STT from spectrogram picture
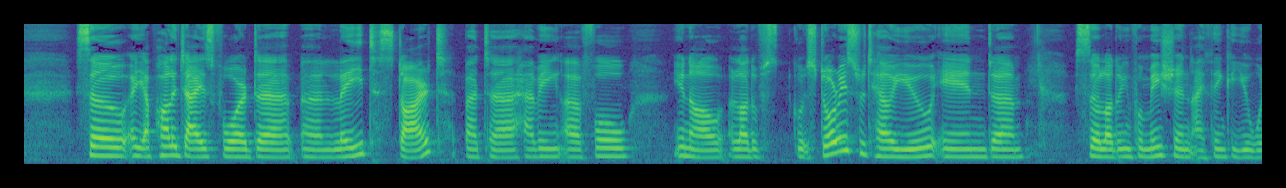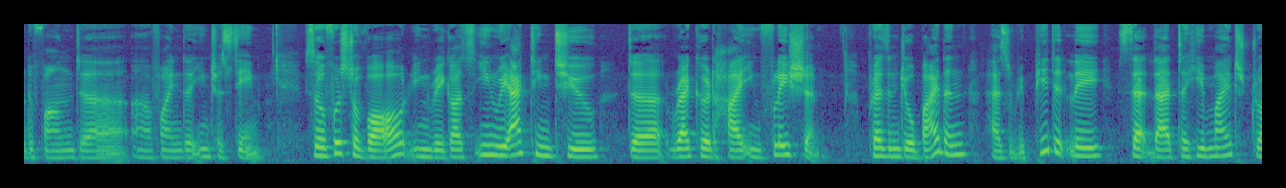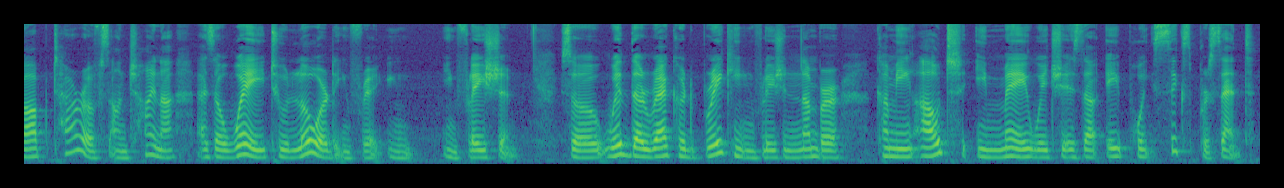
So I apologize for the uh, late start, but uh, having a full, you know, a lot of good stories to tell you, and um, so a lot of information I think you would find uh, uh find interesting. So first of all, in regards in reacting to the record high inflation. President Joe Biden has repeatedly said that he might drop tariffs on China as a way to lower the infl in inflation. So, with the record breaking inflation number coming out in May, which is 8.6%,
